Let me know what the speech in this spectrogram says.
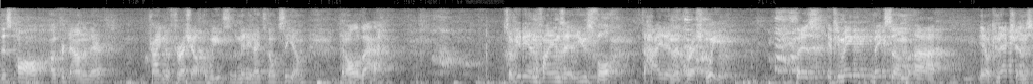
this tall, hunkered down in there, trying to thresh out the wheat so the Midianites don't see him, and all of that. So Gideon finds it useful to hide in and thresh the wheat. But as, if you make, make some uh, you know, connections,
